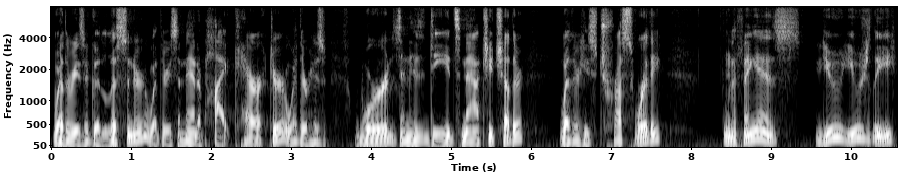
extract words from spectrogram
whether he's a good listener, whether he's a man of high character, whether his words and his deeds match each other, whether he's trustworthy. And the thing is, you usually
